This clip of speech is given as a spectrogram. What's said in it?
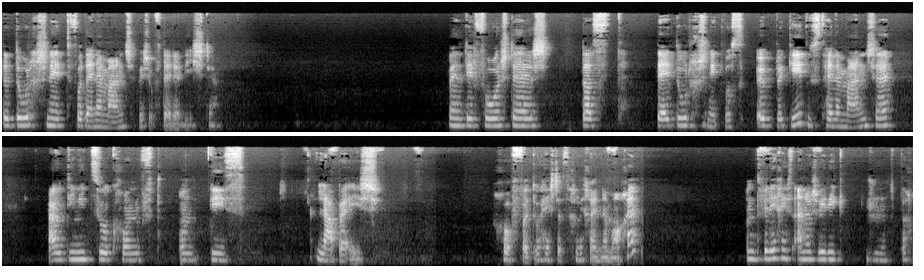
der Durchschnitt von diesen Menschen bist auf dieser Liste. Wenn du dir vorstellst, dass der Durchschnitt, was es jemanden gibt aus diesen Menschen, auch deine Zukunft und dein Leben ist. Ich hoffe, du hast das ein bisschen machen Und vielleicht ist es auch noch schwierig, das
